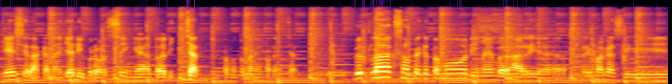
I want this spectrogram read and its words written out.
Oke silahkan aja di browsing ya atau di chat teman-teman yang pernah chat. Good luck sampai ketemu di member area. Terima kasih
